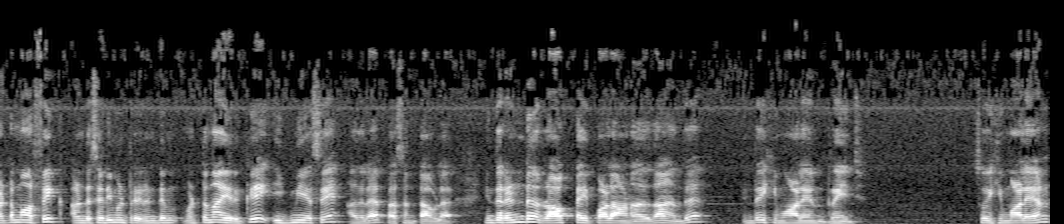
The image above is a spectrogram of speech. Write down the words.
metamorphic and sedimentary ரெண்டு மட்டும்தான் இருக்கு. இக்னியஸே அதில் ப்ரெசன்ட் ஆகல. இந்த ரெண்டு ராக் டைப்பால் ஆனது தான் வந்து இந்த ஹிமாலயன் ரேஞ்ச் ஸோ ஹிமாலயன்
